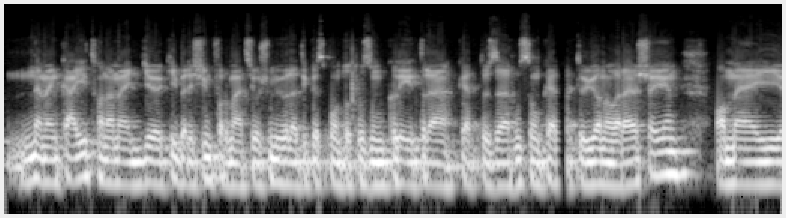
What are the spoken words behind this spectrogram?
nem NK-it, hanem egy kiber és információs műveleti központot hozunk létre 2022. január 1-én, amely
